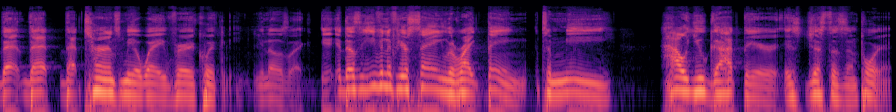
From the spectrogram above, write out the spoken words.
that that that turns me away very quickly. You know, it's like it, it doesn't even if you're saying the right thing to me. How you got there is just as important,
